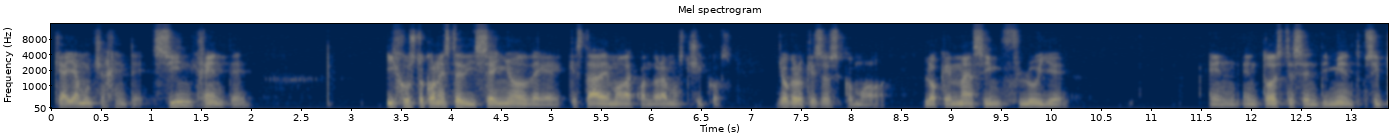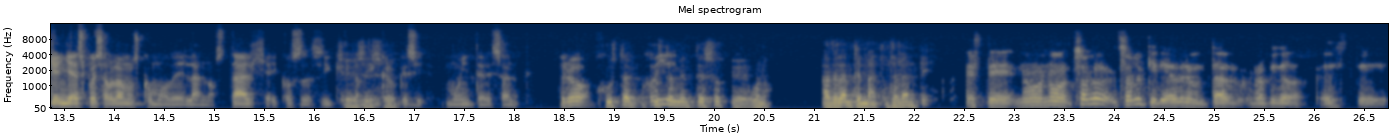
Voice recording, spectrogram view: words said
que haya mucha gente sin gente, y justo con este diseño de que estaba de moda cuando éramos chicos, yo creo que eso es como lo que más influye en, todo este sentimiento. Si quieren, ya después hablamos como de la nostalgia y cosas así, que también creo que sí, muy interesante. Pero justamente eso que, bueno, adelante, Matt, adelante. Este, no, no, solo, solo quería preguntar rápido, este,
